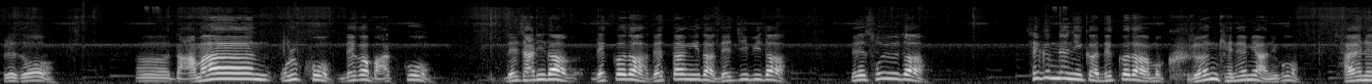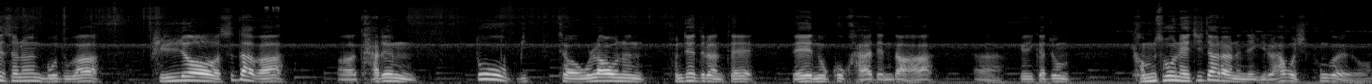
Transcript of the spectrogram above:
그래서 어, 나만 옳고 내가 맞고 내 자리다, 내 거다, 내 땅이다, 내 집이다, 내 소유다. 세금 내니까 내 거다. 뭐 그런 개념이 아니고 자연에서는 모두가 빌려 쓰다가 어, 다른 또 밑, 저 올라오는 존재들한테 내놓고 가야 된다. 어, 그러니까 좀 겸손해지자라는 얘기를 하고 싶은 거예요.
